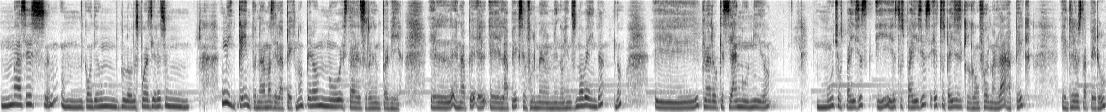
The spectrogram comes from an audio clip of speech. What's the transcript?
más es, como digo, lo les puedo decir, es un, intento nada más de la APEC, ¿no? Pero no está desarrollando todavía. El, en el, el APEC se formó en 1990, ¿no? Y claro que se han unido muchos países y estos países, estos países que conforman la APEC, entre ellos está Perú,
